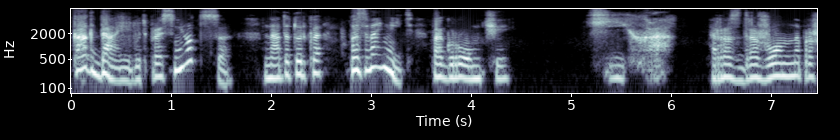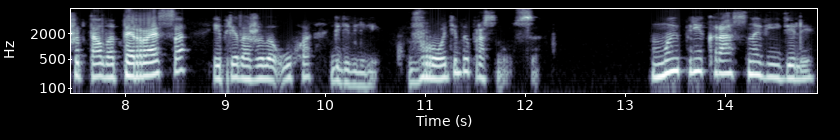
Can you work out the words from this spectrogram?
когда-нибудь проснется, надо только позвонить погромче. — Тихо! — раздраженно прошептала Тереса и приложила ухо к двери. Вроде бы проснулся. Мы прекрасно видели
